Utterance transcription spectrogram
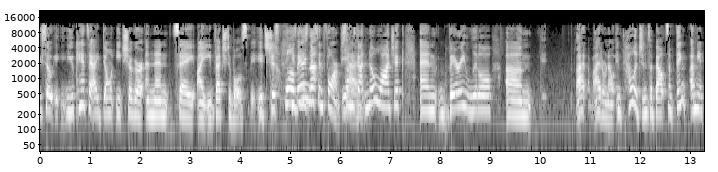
it so it, you can't say I don't eat sugar and then say I eat vegetables. It's just Well, he's very he's not- misinformed. So he's got no logic and very little. Um, I, I don't know, intelligence about something. I mean,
